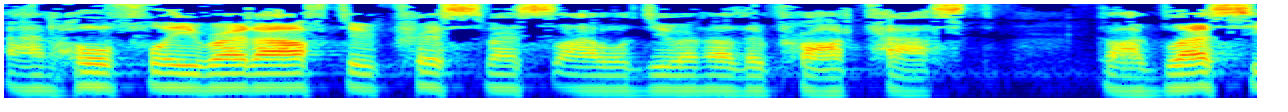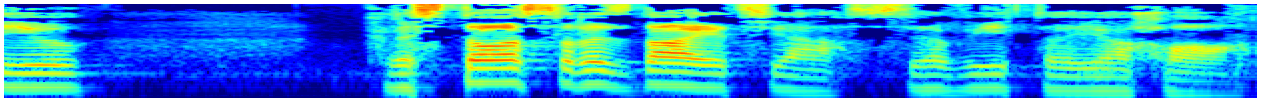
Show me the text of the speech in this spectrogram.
And hopefully, right after Christmas, I will do another podcast. God bless you. Christos Rizdaitsia, Savita Yahweh.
